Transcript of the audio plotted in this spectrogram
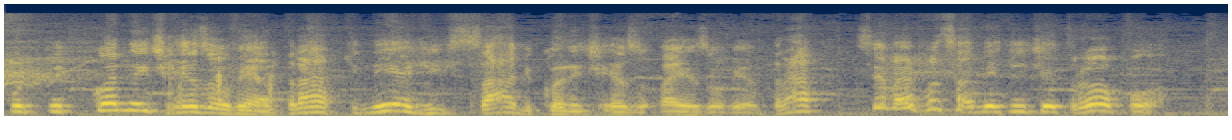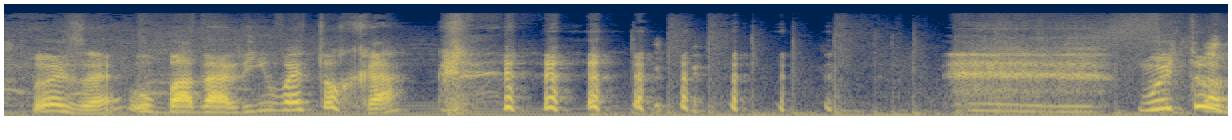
porque quando a gente resolver entrar, porque nem a gente sabe quando a gente resol- vai resolver entrar, você vai saber que a gente entrou, pô. Pois é, o badalinho vai tocar. Muito Agora,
